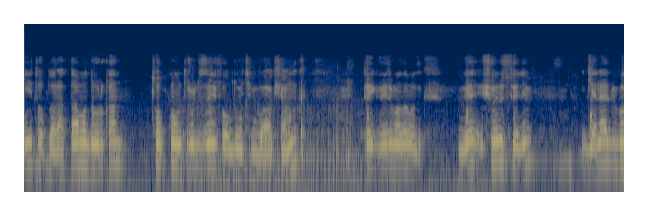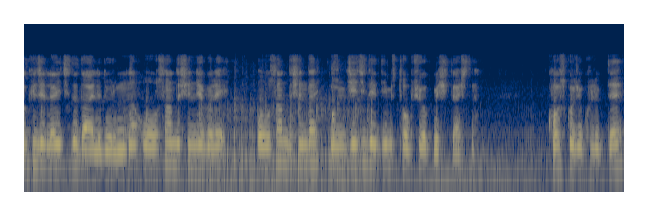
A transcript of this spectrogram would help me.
iyi toplar attı ama Dorukhan top kontrolü zayıf olduğu için bu akşamlık pek verim alamadık. Ve şöyle söyleyeyim genel bir bakınca Laiç'i de dahil ediyorum buna. Oğuzhan dışında böyle Oğuzhan dışında inceci dediğimiz topçu yok Beşiktaş'ta. Koskoca kulüpte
